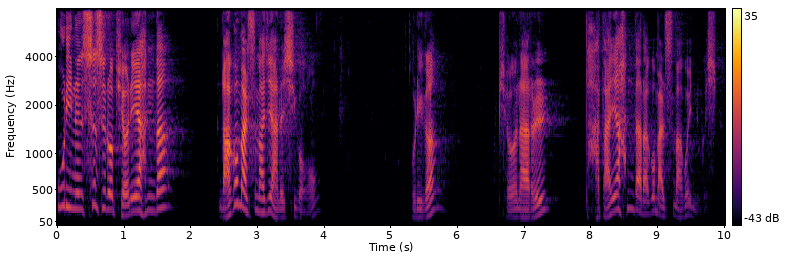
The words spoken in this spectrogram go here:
우리는 스스로 변해야 한다 라고 말씀하지 않으시고 우리가 변화를 받아야 한다라고 말씀하고 있는 것입니다.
